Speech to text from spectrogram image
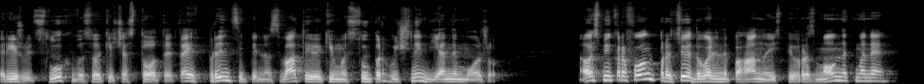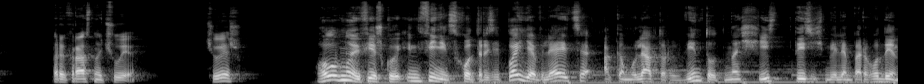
ріжуть слух високі частоти, та й в принципі назвати його якимось супергучним я не можу. А ось мікрофон працює доволі непогано, і співрозмовник мене прекрасно чує. Чуєш? Головною фішкою Infinix Hot 30 Play являється акумулятор. Він тут на 6000 мАч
